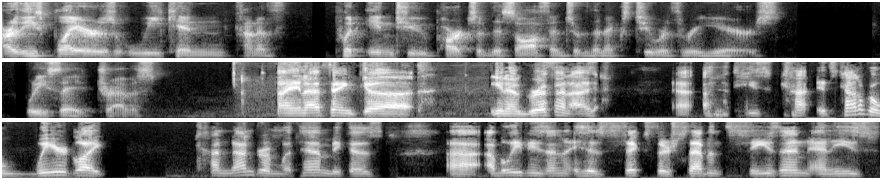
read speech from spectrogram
are these players we can kind of put into parts of this offense over the next two or three years? What do you say, Travis? I mean, I think uh, you know Griffin. I uh, he's it's kind of a weird like conundrum with him because uh, I believe he's in his sixth or seventh season and he's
